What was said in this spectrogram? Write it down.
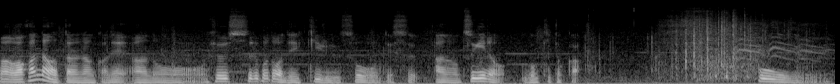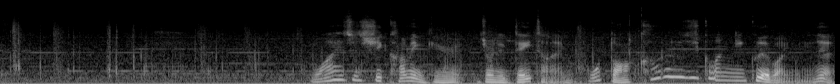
まあ、わかんなかったらなんかね、あの、表示することができるそうです。あの、次の動きとか。おー Why isn't she coming here during the daytime? もっと明るい時間に来ればいいのにね。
